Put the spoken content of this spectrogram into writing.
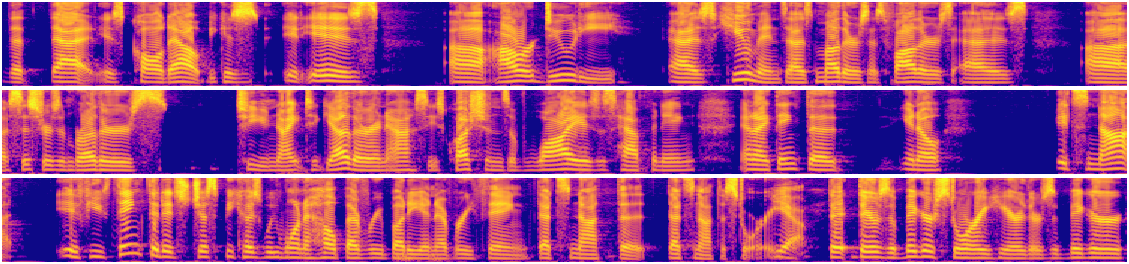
that that is called out because it is uh, our duty as humans as mothers as fathers as uh, sisters and brothers to unite together and ask these questions of why is this happening? And i think that you know it's not if you think that it's just because we want to help everybody and everything that's not the that's not the story. Yeah. There- there's a bigger story here. There's a bigger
